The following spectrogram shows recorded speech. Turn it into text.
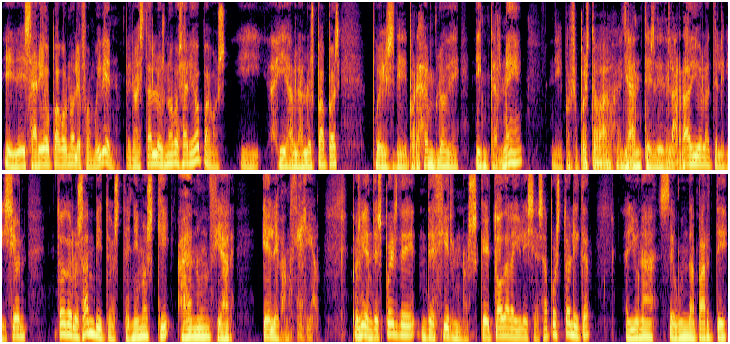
eh, ese areópago no le fue muy bien, pero están los nuevos areópagos y ahí hablan los papas, pues de, por ejemplo, de, Internet, de, por supuesto, ya antes de la radio, la televisión, en todos los ámbitos tenemos que anunciar el Evangelio. Pues bien, después de decirnos que toda la Iglesia es apostólica, hay una segunda parte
